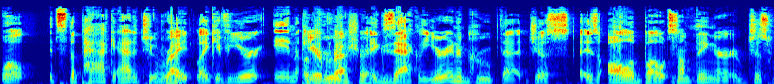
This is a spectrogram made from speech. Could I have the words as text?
Well, it's the pack attitude, right? Right. Like if you're in a Peer group, pressure. exactly. You're in a group that just is all about something or just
